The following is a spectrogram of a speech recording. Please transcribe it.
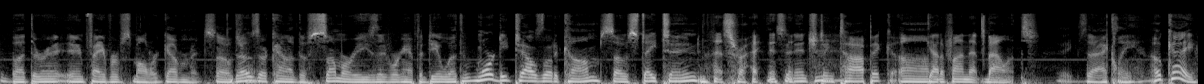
But they're in, in favor of smaller government. So those right. are kind of the summaries that we're going to have to deal with. More details though to come. So stay tuned. That's right. It's an interesting topic. Um, Got to find that balance. exactly. Okay.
